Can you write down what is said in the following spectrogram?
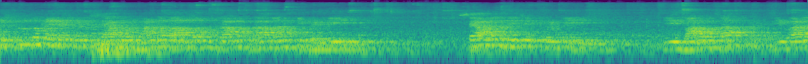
విస్తృతమైనటువంటి సేవలు మండలాల్లో గ్రామ గ్రామానికి వెళ్ళి సేవలు అందించేటువంటి ఈ మానవత ఇవాళ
